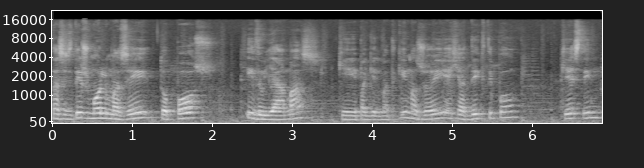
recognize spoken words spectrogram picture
θα συζητήσουμε όλοι μαζί το πώς η δουλειά μας και η επαγγελματική μας ζωή έχει αντίκτυπο και στην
